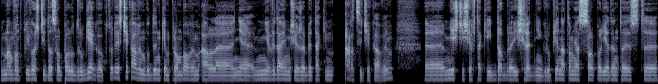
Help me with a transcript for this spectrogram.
mam wątpliwości do Solpolu II, który jest ciekawym budynkiem plombowym, ale nie, nie wydaje mi się, żeby takim arcyciekawym. E, Mieści się w takiej dobrej, średniej grupie, natomiast Solpol 1 to jest e,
